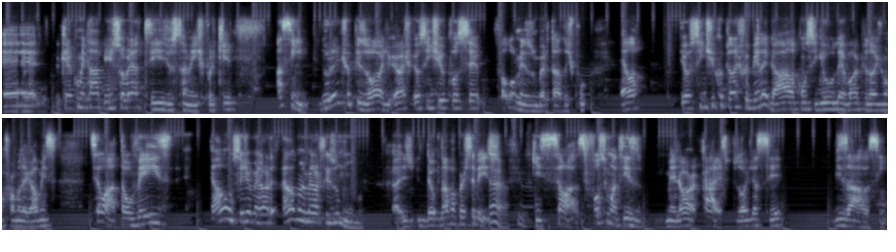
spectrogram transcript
É, eu queria comentar rapidinho sobre a atriz, justamente, porque, assim, durante o episódio, eu acho eu senti o que você falou mesmo, Bertado. Tipo, ela. Eu senti que o episódio foi bem legal, ela conseguiu levar o episódio de uma forma legal, mas, sei lá, talvez ela não seja a melhor. Ela não é a melhor atriz do mundo. Deu, dá pra perceber isso. É, que, sei lá, se fosse uma atriz melhor, cara, esse episódio ia ser bizarro, assim.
